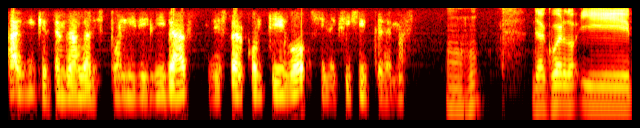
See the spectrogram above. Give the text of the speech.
alguien que tendrá la disponibilidad de estar contigo sin exigirte de más. De acuerdo. Y,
